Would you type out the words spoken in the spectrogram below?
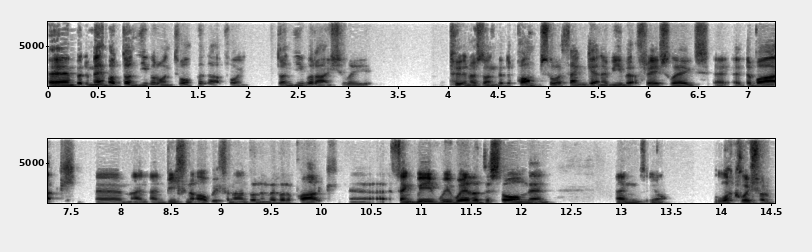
Um, but remember, Dundee were on top at that point. Dundee were actually putting us under the pump. So I think getting a wee bit of fresh legs at, at the back um, and, and, beefing it up with Fernando in the middle of the park, uh, I think we, we weathered the storm then. And you know, luckily for,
